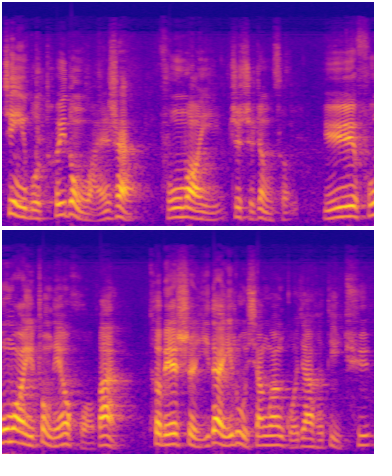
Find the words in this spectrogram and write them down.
进一步推动完善服务贸易支持政策，与服务贸易重点伙伴。特别是一带一路相关国家和地区，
